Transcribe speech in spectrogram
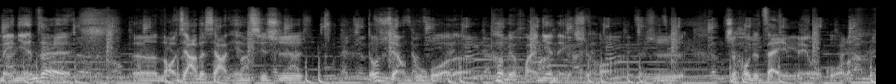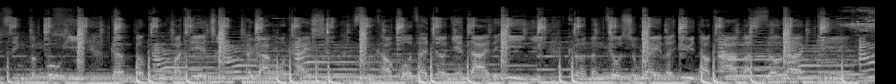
每年在呃老家的夏天，其实都是这样度过的，特别怀念那个时候。可是之后就再也没有过了。根本无法节制，它让我开始思考活在这年代的意义，可能就是为了遇到他吧。So lucky。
